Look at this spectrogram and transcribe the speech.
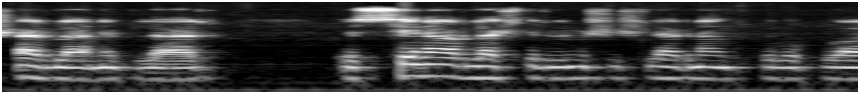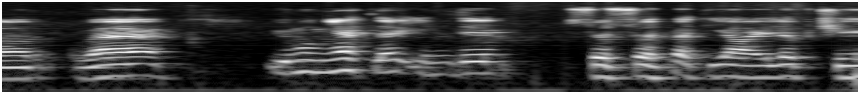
şərləniblər, e, ssenariləşdirilmiş işlərlə tutulublar və ümumiyyətlə indi söz söhbət yayılıb ki,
